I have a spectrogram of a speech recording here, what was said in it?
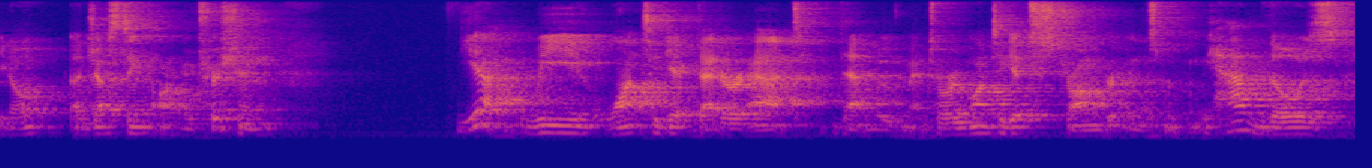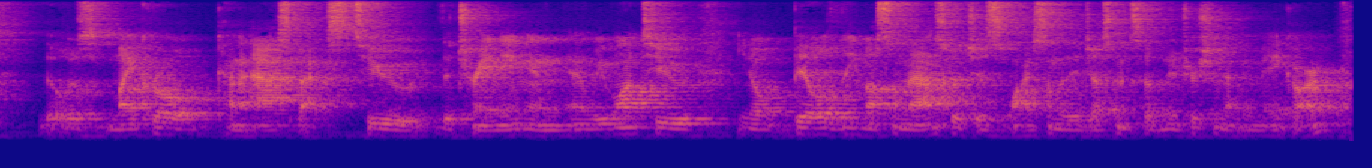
you know, adjusting our nutrition, yeah, we want to get better at that movement or we want to get stronger in this movement. We have those those micro kind of aspects to the training. And, and we want to you know build lean muscle mass which is why some of the adjustments of nutrition that we make are.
